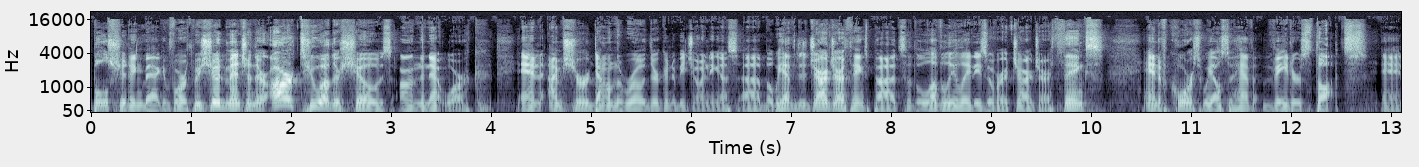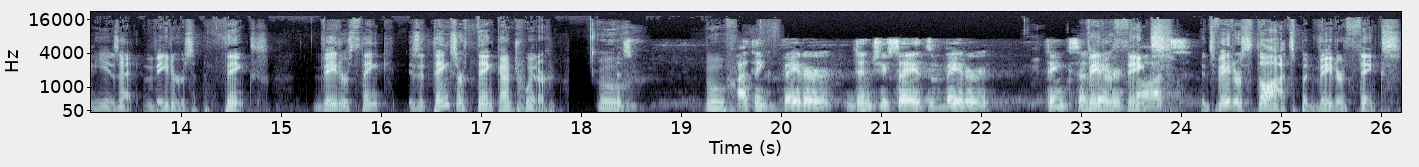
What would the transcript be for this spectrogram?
bullshitting back and forth, we should mention there are two other shows on the network. And I'm sure down the road they're going to be joining us. Uh, but we have the Jar Jar Thinks pod, so the lovely ladies over at Jar Jar Thinks. And of course, we also have Vader's Thoughts, and he is at Vader's Thinks. Vader's Think, is it Thinks or Think on Twitter? Ooh, Ooh. I think Vader. Didn't you say it's Vader thinks at Vader, Vader, thinks. thoughts? It's Vader's thoughts, but Vader thinks.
